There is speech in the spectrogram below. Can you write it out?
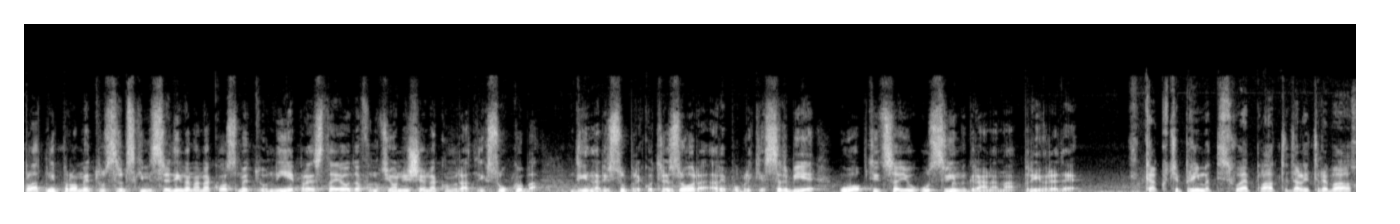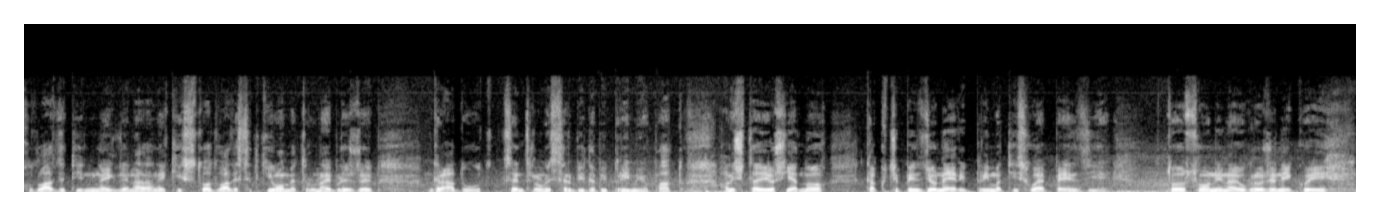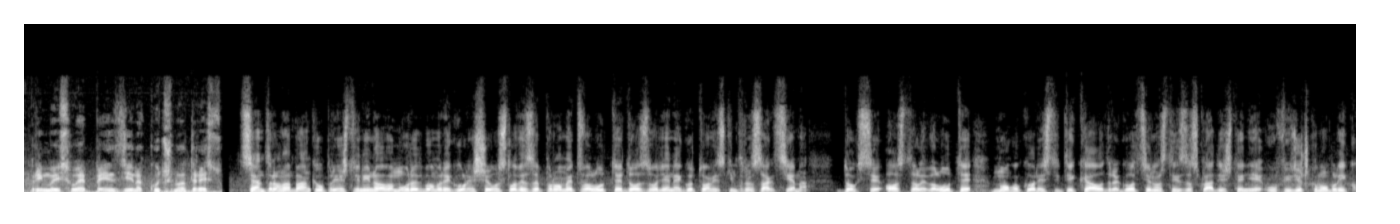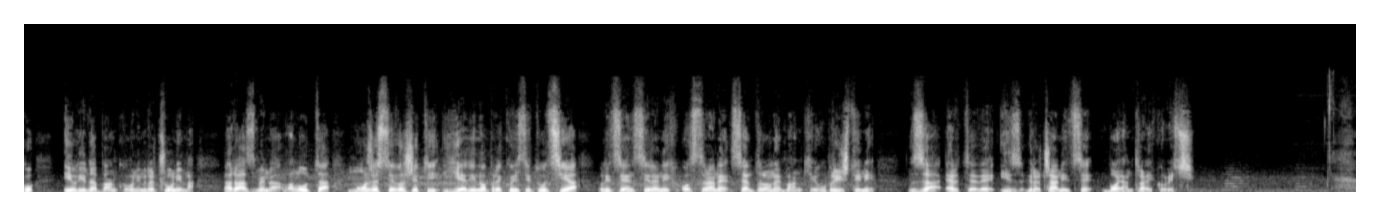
Platni promet u srpskim sredinama na Kosmetu nije prestajao da funkcioniše nakon ratnih sukoba. Dinari su preko trezora Republike Srbije u opticaju u svim granama privrede. Kako će primati svoje plate? Da li treba odlaziti negde na nekih 120 km u najbliže gradu u centralnoj Srbiji da bi primio platu? Ali šta je još jedno, kako će penzioneri primati svoje penzije? To su oni najugroženiji koji primaju svoje penzije na kućnu adresu. Centralna banka u Prištini novom uredbom reguliše uslove za promet valute dozvoljene gotovinskim transakcijama, dok se ostale valute mogu koristiti kao dragocjenosti za skladištenje u fizičkom obliku ili na bankovnim računima. Razmena valuta može se vršiti jedino preko institucija licenciranih od strane Centralne banke u Prištini. Za RTV iz Gračanice, Bojan Trajković.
